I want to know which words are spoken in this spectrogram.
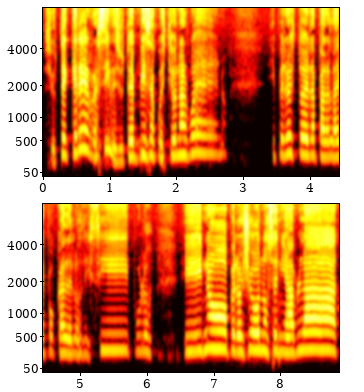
si usted cree, recibe. Si usted empieza a cuestionar, bueno, y pero esto era para la época de los discípulos, y no, pero yo no sé ni hablar.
